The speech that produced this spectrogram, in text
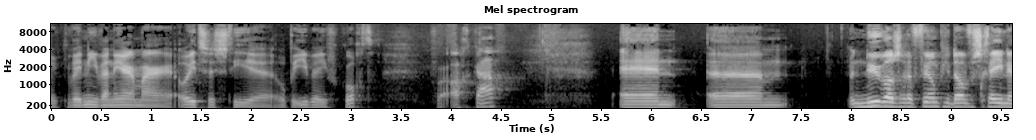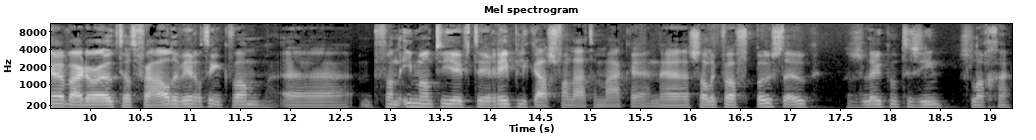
ik weet niet wanneer, maar ooit is die op eBay verkocht. Voor 8k. En ehm, nu was er een filmpje dan verschenen... waardoor ook dat verhaal de wereld in kwam... eh, van iemand die heeft er replica's van laten maken. En eh, zal ik wel posten ook. Dat is leuk om te zien. Dat is lachen.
